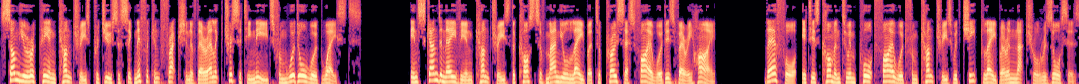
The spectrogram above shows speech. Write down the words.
Some European countries produce a significant fraction of their electricity needs from wood or wood wastes. In Scandinavian countries the costs of manual labor to process firewood is very high. Therefore, it is common to import firewood from countries with cheap labor and natural resources.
